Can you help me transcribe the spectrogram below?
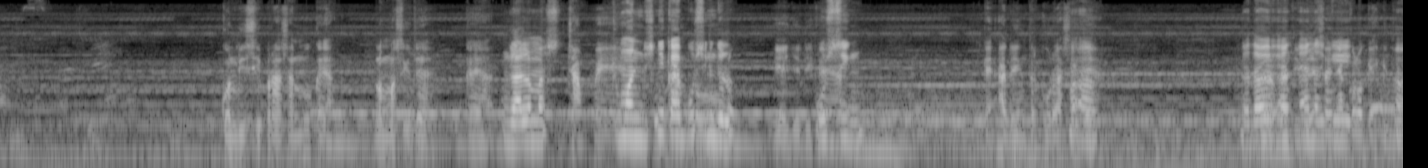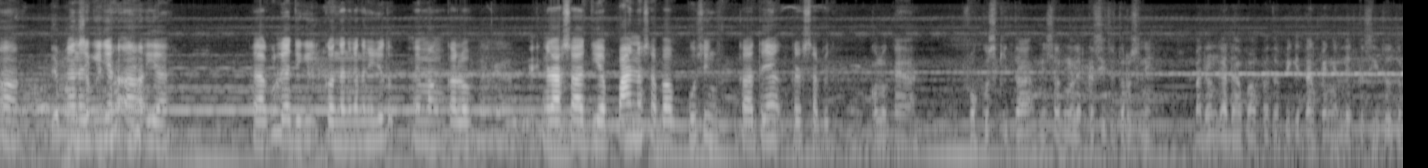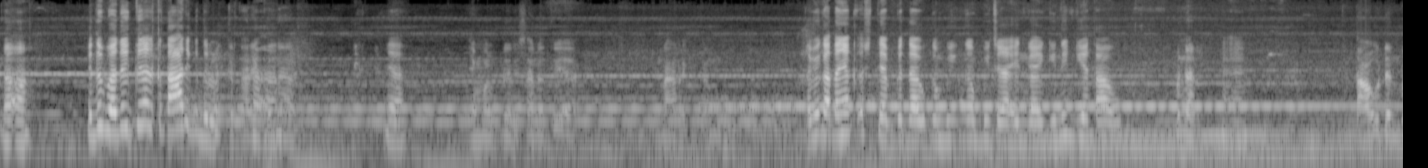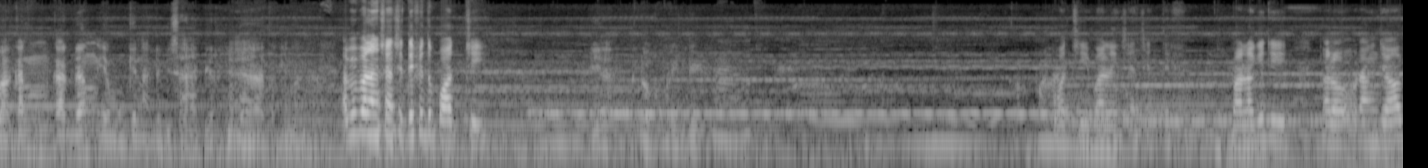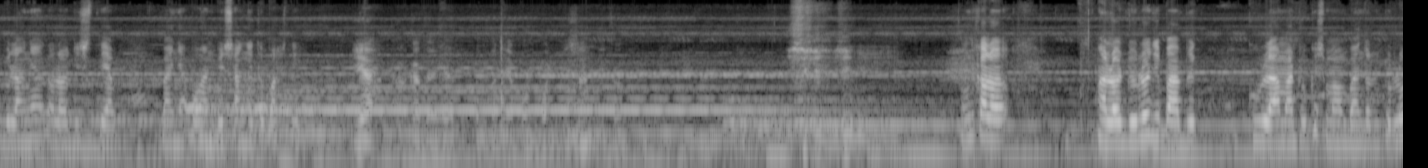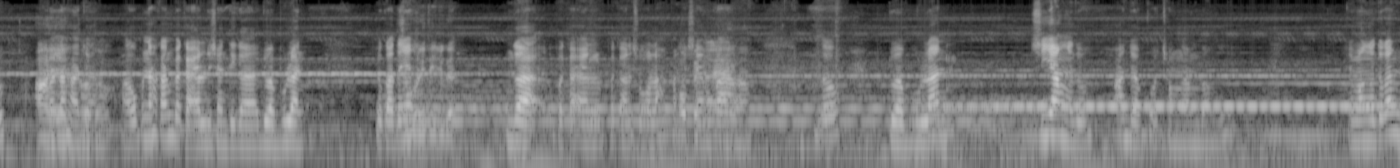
kondisi perasaanmu kayak lemas gitu ya, kayak nggak lemas capek. cuma di sini kayak pusing dulu Iya jadi kayak, pusing kayak ada yang terkuras gitu Heeh. ya. nggak tahu Nah, energi biasanya kalau kayak gitu Heeh. dia mengisap energinya energi. ah, iya Ya, aku lihat di konten-konten YouTube memang kalau Bener gitu. ngerasa dia panas apa pusing katanya keresap itu kalau kayak fokus kita misal ngeliat ke situ terus nih padahal nggak ada apa-apa tapi kita pengen lihat ke situ terus Heeh. itu berarti kita ketarik gitu loh ketarik Heeh. benar ya yang mau dari sana tuh ya narik kamu. Tapi katanya setiap kita ngebi- ngebicarain kayak gini dia tahu. Benar. Heeh. tahu dan bahkan kadang ya mungkin ada bisa hadir juga atau gimana. Tapi paling sensitif itu poci iya aduh aku merinding. Apalagi- poci paling sensitif. Apalagi di kalau orang Jawa bilangnya kalau di setiap banyak pohon pisang itu pasti. Iya katanya kalau kalau dulu di pabrik gula Madukis mau Bantul dulu ah, pernah iya, ada. tahu, tahu. aku pernah kan PKL di sana tiga dua bulan. Itu katanya security juga? Enggak PKL PKL sekolah pas Oh, SMK itu dua bulan siang itu ada pocong ngambang. Gitu. emang itu kan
